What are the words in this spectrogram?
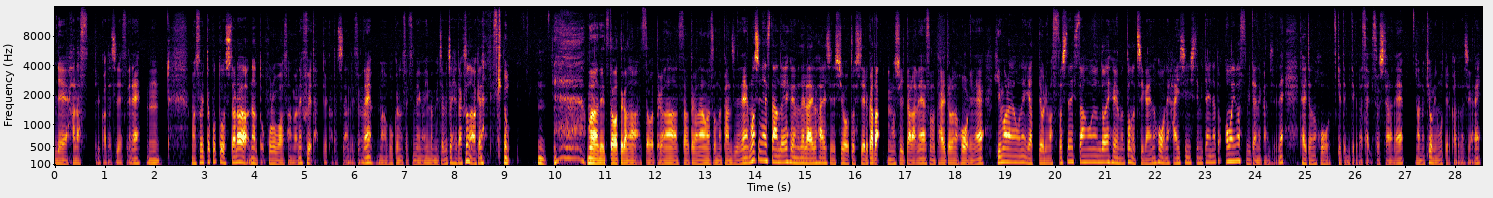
で、話すっていう形ですよね。うん。まあそういったことをしたら、なんとフォロワーさんがね、増えたっていう形なんですよね。まあ僕の説明が今めちゃめちゃ下手くそなわけなんですけども。うん。まあね、伝わったかな？伝わったかな？伝わったかな？まあそんな感じでね。もしね、スタンド FM でライブ配信しようとしている方、もしいたらね、そのタイトルの方にね、ヒマラヤをね、やっております。そしてね、スタンド FM との違いの方をね、配信してみたいなと思います。みたいな感じでね、タイトルの方をつけてみてください。そしたらね、あの、興味を持ってる方たちがね、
